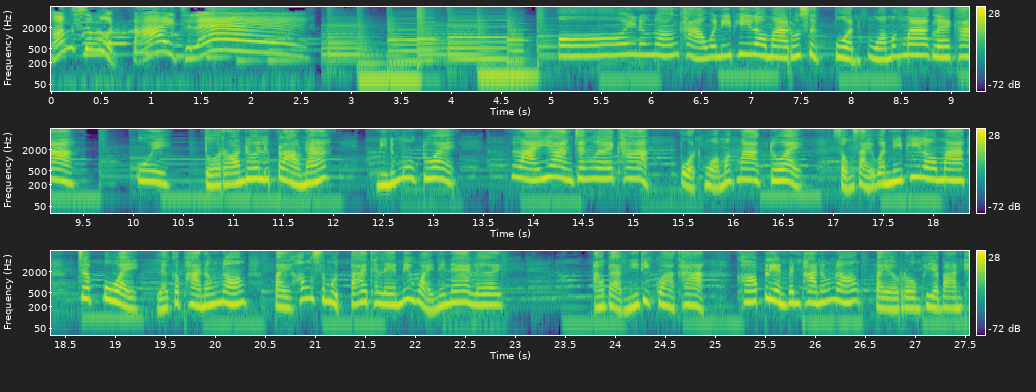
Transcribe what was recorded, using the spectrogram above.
ห้องสมุดใต้ทะเล โอ้ยน้องๆค่ะวันนี้พี่เรามารู้สึกปวดหัวมากๆเลยค่ะ อุ้ยตัวร้อนด้วยหรือเปล่านะ มีน้ำมูกด้วย หลายอย่างจังเลยค่ะ ปวดหัวมากๆด้วย สงสัยวันนี้พี่เรามาจะป่วยแล้วก็พาน้องๆ ไปห้องสมุดใต้ทะเลไม่ไหวแน่ๆเลย เอาแบบนี้ดีกว่าค่ะ ขอเปลี่ยนเป็นพาน้องๆ ไปโรงพยาบาลแท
